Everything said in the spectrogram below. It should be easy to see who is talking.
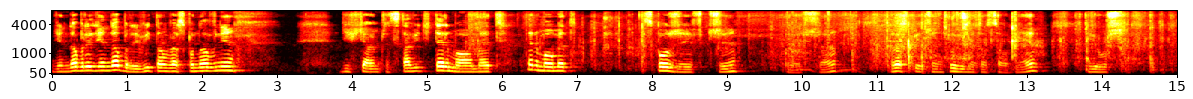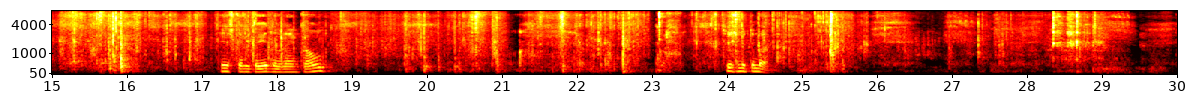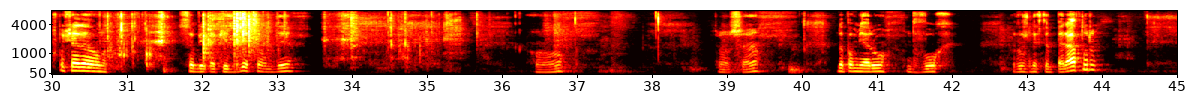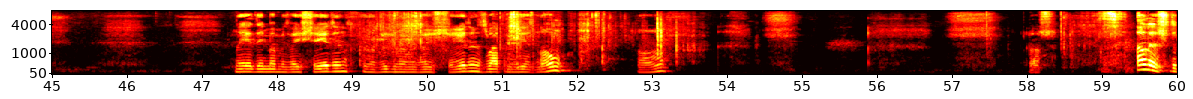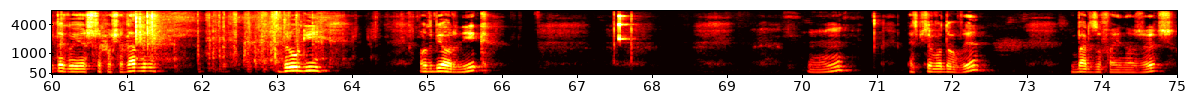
Speaker 1: Dzień dobry, dzień dobry. Witam Was ponownie. Dziś chciałem przedstawić termometr. Termometr spożywczy. Proszę. Rozpieczętujmy to sobie. Już. Ciężko mi to jedną ręką. Cóż my tu mamy? Posiada on sobie takie dwie sądy. O. Proszę. Do pomiaru dwóch różnych temperatur. Na jednej mamy 21, na drugiej mamy 21. Złapmy jedną. O. Proszę. Ależ do tego jeszcze posiadamy drugi odbiornik. Mm. Bezprzewodowy. Bardzo fajna rzecz.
